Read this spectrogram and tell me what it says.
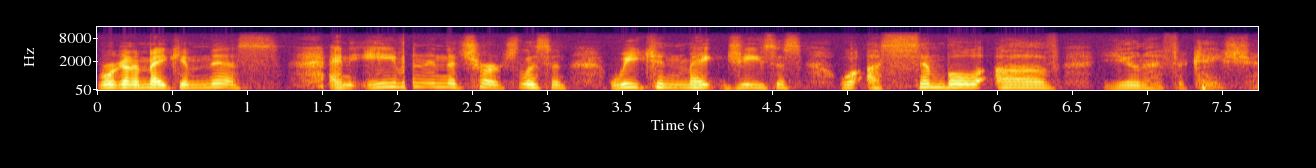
We're going to make him this. And even in the church, listen, we can make Jesus a symbol of unification.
